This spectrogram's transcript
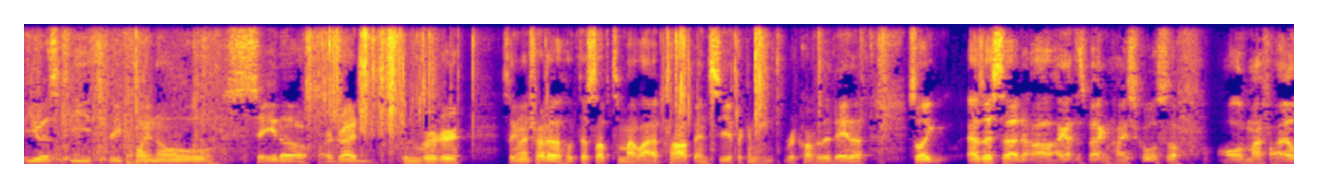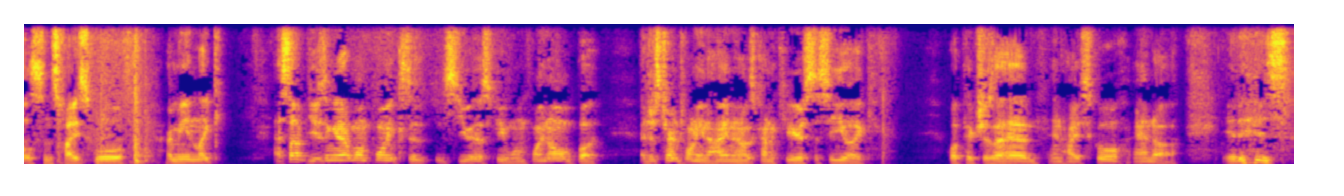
a USB 3.0 SATA hard drive converter so I'm going to try to hook this up to my laptop and see if I can recover the data. So like, as I said, uh, I got this back in high school, so all of my files since high school, I mean like, I stopped using it at one point because it's USB 1.0, but I just turned 29 and I was kind of curious to see like what pictures I had in high school, and uh, it is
